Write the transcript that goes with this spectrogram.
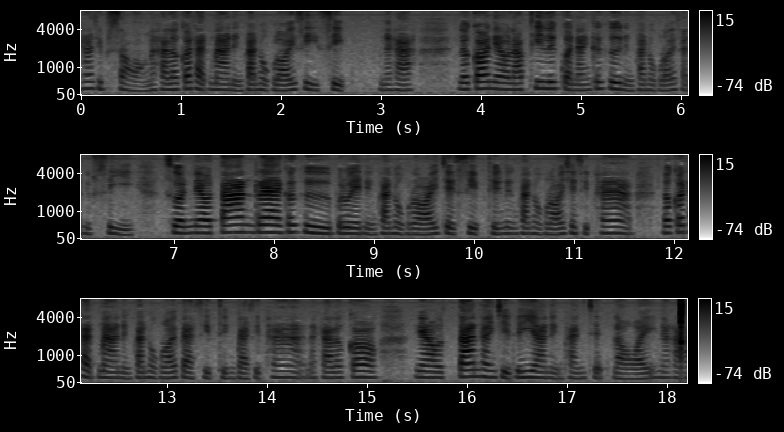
1,652 นะคะ แล้วก็ถัดมา 1,640 นะคะ แล้วก็แนวรับที่ลึกกว่านั้นก็คือ 1,634 ส่วนแนวต้านแรกก็คือบริเวณ 1,670 ถึง 1,675 แล้วก็ถัดมา 1,680 ถึง 85 นะคะ แล้วก็แนวต้านทางจิตวิทยา 1,700 นะคะ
